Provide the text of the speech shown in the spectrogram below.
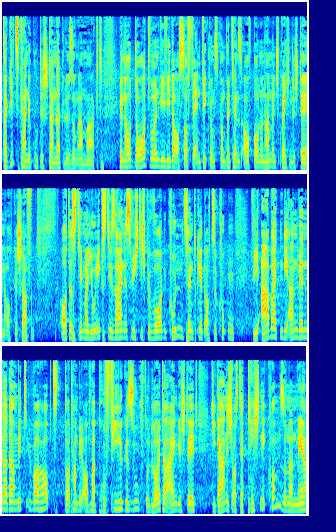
da gibt es keine gute Standardlösung am Markt. Genau dort wollen wir wieder auch Softwareentwicklungskompetenz aufbauen und haben entsprechende Stellen auch geschaffen. Auch das Thema UX-Design ist wichtig geworden, kundenzentriert auch zu gucken, wie arbeiten die Anwender damit überhaupt. Dort haben wir auch mal Profile gesucht und Leute eingestellt, die gar nicht aus der Technik kommen, sondern mehr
